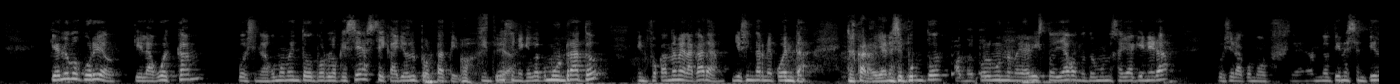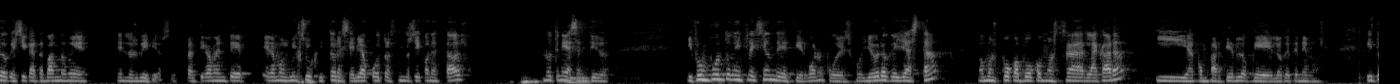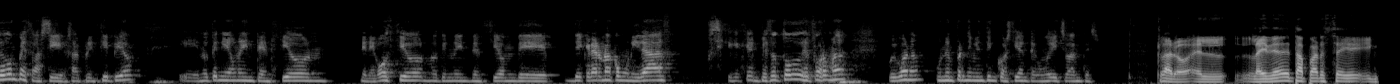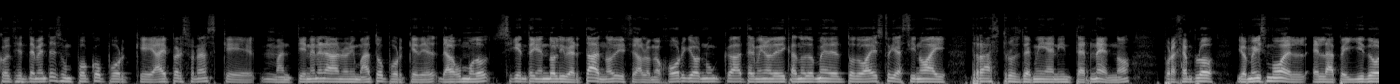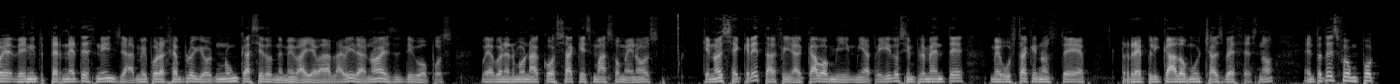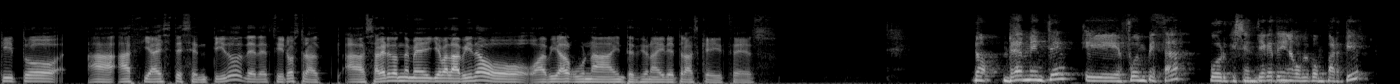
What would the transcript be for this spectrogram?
¿Qué es lo que ocurrió? Que la webcam pues en algún momento, por lo que sea, se cayó el portátil. Entonces se me quedó como un rato enfocándome a la cara, yo sin darme cuenta. Entonces, claro, ya en ese punto, cuando todo el mundo me había visto ya, cuando todo el mundo sabía quién era, pues era como, no tiene sentido que siga tapándome en los vídeos. Y prácticamente éramos mil suscriptores y había 400 ahí conectados, no tenía sentido. Y fue un punto de inflexión de decir, bueno, pues, pues yo creo que ya está, vamos poco a poco a mostrar la cara y a compartir lo que, lo que tenemos. Y todo empezó así, o sea, al principio eh, no tenía una intención de negocio, no tenía una intención de, de crear una comunidad, empezó todo de forma, pues bueno, un emprendimiento inconsciente, como he dicho antes. Claro, la idea de taparse inconscientemente es un poco porque hay personas que mantienen el anonimato porque de, algún modo siguen teniendo libertad, ¿no? Dice, a lo mejor yo nunca termino dedicándome del todo a esto y así no hay rastros de mí en Internet, ¿no? Por ejemplo, yo mismo, el, apellido de Internet es Ninja. A mí, por ejemplo, yo nunca sé dónde me va a llevar la vida, ¿no? Es, digo, pues voy a ponerme una cosa que es más o menos, que no es secreta, al fin y al cabo, mi, mi apellido simplemente me gusta que no esté replicado muchas veces, ¿no? Entonces fue un poquito hacia este sentido de decir, ostras, a saber dónde me lleva la vida o, había alguna intención ahí detrás que dices. No, realmente eh, fue empezar porque sentía que tenía algo que compartir,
